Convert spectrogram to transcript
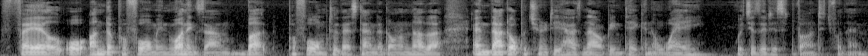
fail or underperform in one exam but perform to their standard on another. And that opportunity has now been taken away, which is a disadvantage for them.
